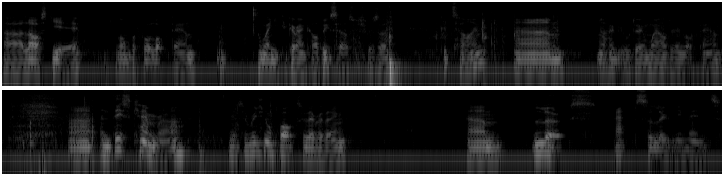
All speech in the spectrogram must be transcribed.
uh, last year, long before lockdown, when you could go around car boot sales, which was a good time. Um, I hope you're all doing well during lockdown. Uh, and this camera, its original box with everything, um, looks absolutely mint.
